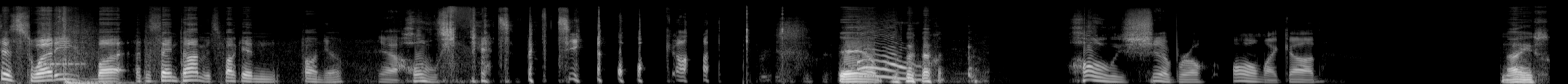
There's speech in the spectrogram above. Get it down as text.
It's sweaty, but at the same time, it's fucking fun, yo. Yeah, holy shit. 15. Oh my god. Damn. Holy shit, bro. Oh my god. nice.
